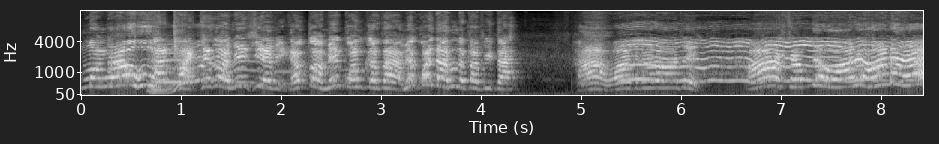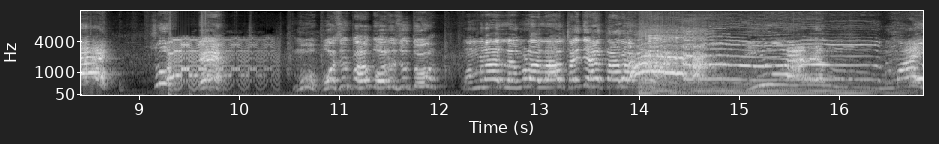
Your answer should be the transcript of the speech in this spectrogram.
મંગાવું. થાકે તો અમે છીએ વિગત તો અમે કોમ કરતા. અમે કોઈ દારૂ નતા પીતા. હા વાત કરો આજે. આ શબ્દ વારે ને હે એ પાછો બોલું છું તું? હમણાં લમડા લાલ થઈ જાય તારા. યુ આર માય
